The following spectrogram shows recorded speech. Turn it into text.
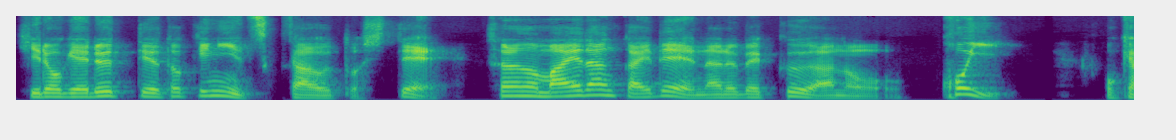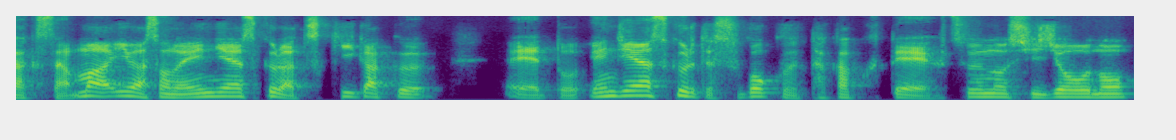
広げるっていう時に使うとして、それの前段階でなるべく、あの、濃いお客さん。まあ、今そのエンジニアスクールは月額、えっ、と、エンジニアスクールってすごく高くて、普通の市場の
